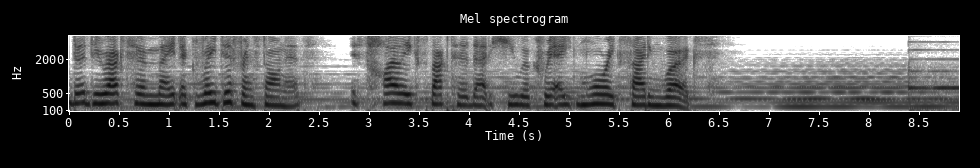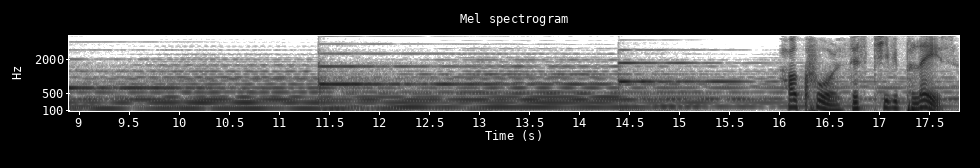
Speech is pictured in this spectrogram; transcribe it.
The director made a great difference on it. It's highly expected that he will create more exciting works. How cool this TV plays.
